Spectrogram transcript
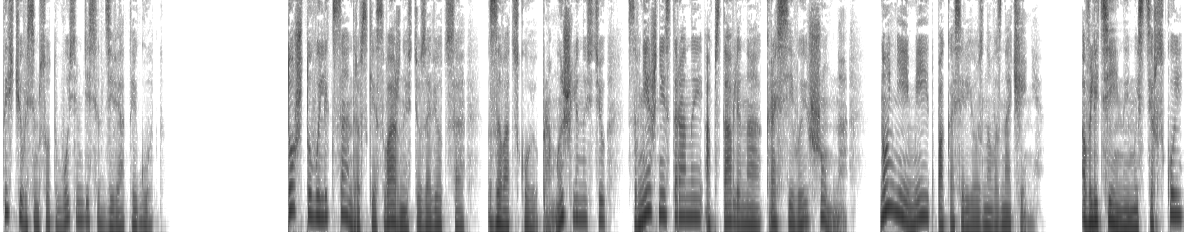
1889 год. То, что в Александровске с важностью зовется заводской промышленностью, с внешней стороны обставлено красиво и шумно, но не имеет пока серьезного значения. В литейной мастерской,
